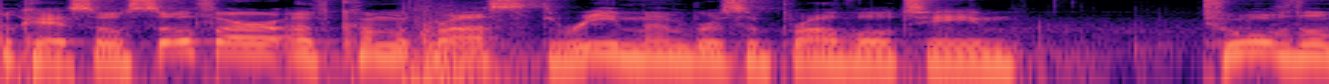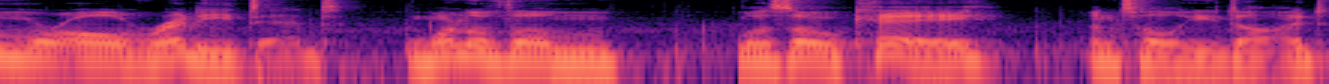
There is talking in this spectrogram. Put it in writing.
Okay, so so far I've come across three members of Bravo team. Two of them were already dead. One of them was okay until he died.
